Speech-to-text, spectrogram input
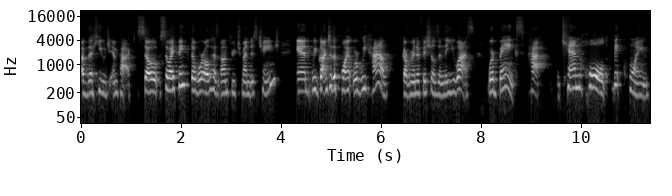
of the huge impact. So, so I think the world has gone through tremendous change, and we've gotten to the point where we have government officials in the U.S. where banks ha- can hold Bitcoin,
